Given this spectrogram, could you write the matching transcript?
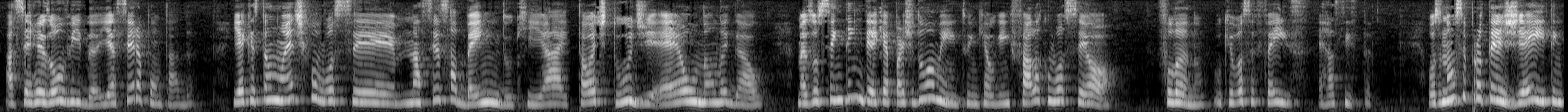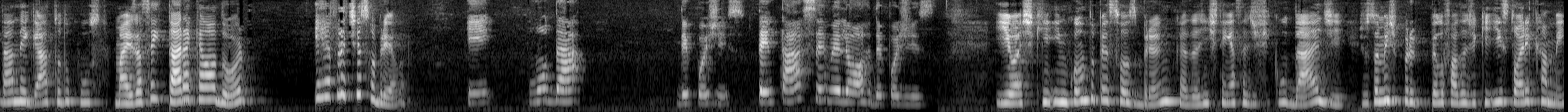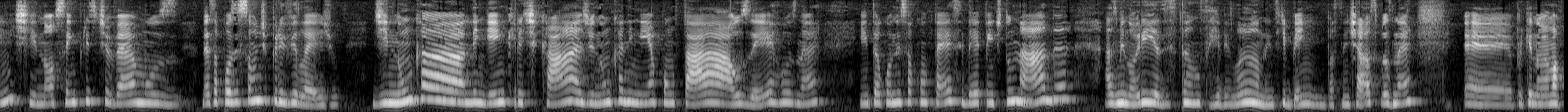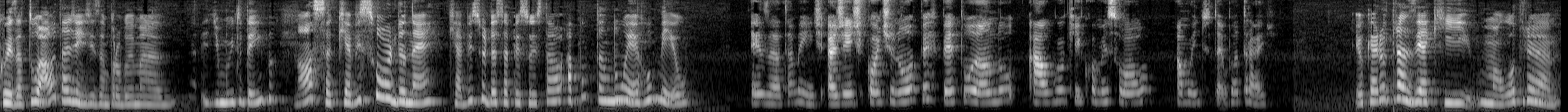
A ser resolvida e a ser apontada. E a questão não é, tipo, você nascer sabendo que, ai, tal atitude é ou não legal. Mas você entender que a partir do momento em que alguém fala com você, ó, fulano, o que você fez é racista. Você não se proteger e tentar negar a todo custo, mas aceitar aquela dor e refletir sobre ela. E mudar depois disso. Tentar ser melhor depois disso. E eu acho que enquanto pessoas brancas, a gente tem essa dificuldade, justamente por, pelo fato de que historicamente nós sempre estivemos nessa posição de privilégio, de nunca ninguém criticar, de nunca ninguém apontar os erros, né? Então, quando isso acontece, de repente, do nada, as minorias estão se revelando, entre bem, bastante aspas, né? É, porque não é uma coisa atual, tá, gente? Isso é um problema de muito tempo. Nossa, que absurdo, né? Que absurdo essa pessoa estar apontando um erro meu Exatamente. A gente continua perpetuando algo que começou há muito tempo atrás. Eu quero trazer aqui uma outra,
